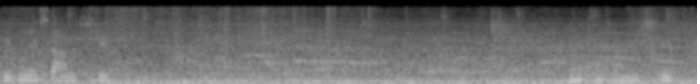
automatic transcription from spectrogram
สิบนี่สามสิบสามสิบ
